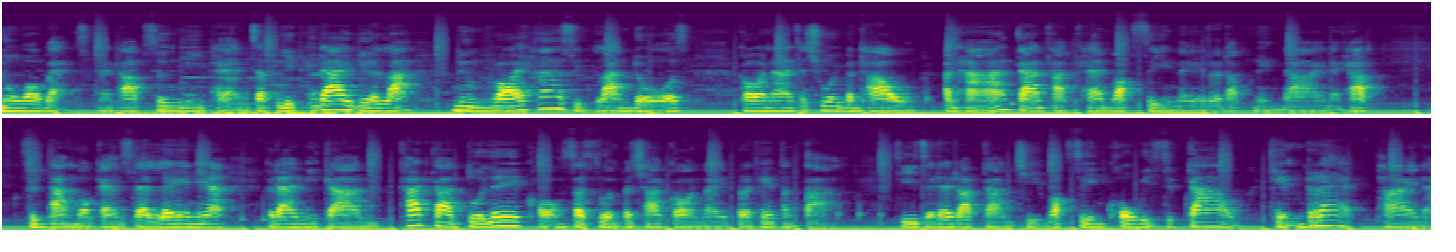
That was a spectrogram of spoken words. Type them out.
Novavax นะครับ ซึ่งมีแผนจะผลิตให้ได้เดือนละ 150 ล้านโดส ก็น่าจะช่วยบรรเทาปัญหาการขาดแคลนวัคซีนในระดับหนึ่งได้นะครับ ซึ่งทาง Morgan Stanley เนี่ย ก็ได้มีการคาดการตัวเลขของสัดส่วนประชากรในประเทศต่างๆ ที่จะได้รับการฉีดวัคซีนโควิด -19 เข็มแรกภายใน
